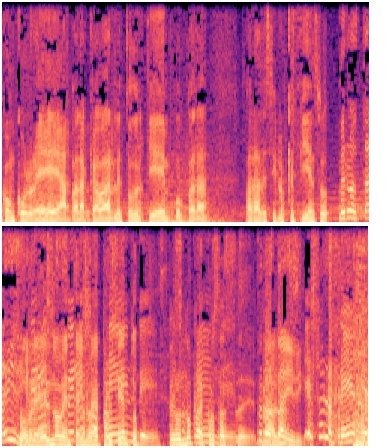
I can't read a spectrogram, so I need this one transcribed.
con correa, para acabarle todo el tiempo, para, para decir lo que pienso Pero hasta ahí, sobre Pero el eso- pero eso 99%. aprendes, Pero eso no para cosas eh, Pero hasta malas. ahí. Eso lo aprendes.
